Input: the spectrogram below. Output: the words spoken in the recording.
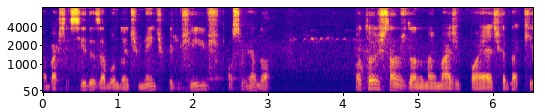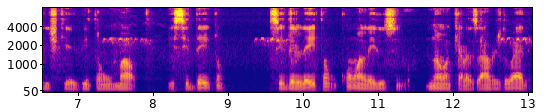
abastecidas abundantemente pelos rios ao seu redor. O autor está nos dando uma imagem poética daqueles que evitam o mal e se deitam, se deleitam com a lei do Senhor, não aquelas árvores do Éden.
